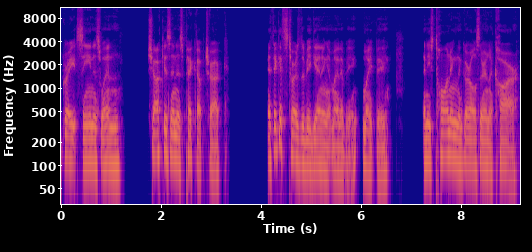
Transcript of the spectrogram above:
great scene is when Chuck is in his pickup truck. I think it's towards the beginning. It might be, might be, and he's taunting the girls that are in the car.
